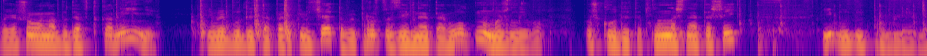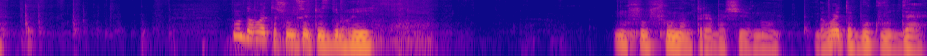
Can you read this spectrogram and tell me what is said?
Бо якщо вона буде в тканині і ви будете переключати, то ви просто зігнете голку, ну можливо, пошкодите. Потім почнете шити і будуть проблеми. Ну, давайте щось якийсь другий. Ну, що, що нам треба ще? Ну, давайте букву Д.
